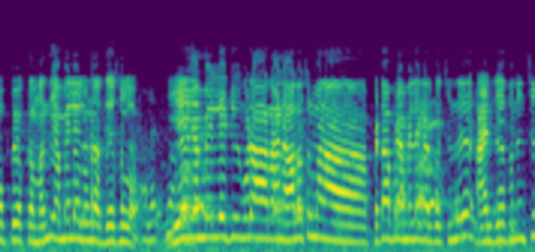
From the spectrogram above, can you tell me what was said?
ముప్పై ఒక్క మంది ఎమ్మెల్యేలు ఉన్నారు దేశంలో. ఏ ఎమ్మెల్యేకి కూడా రాని ఆలోచన మన పిఠాపురం ఎమ్మెల్యే గారికి వచ్చింది. ఆయన చేతి నుంచి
